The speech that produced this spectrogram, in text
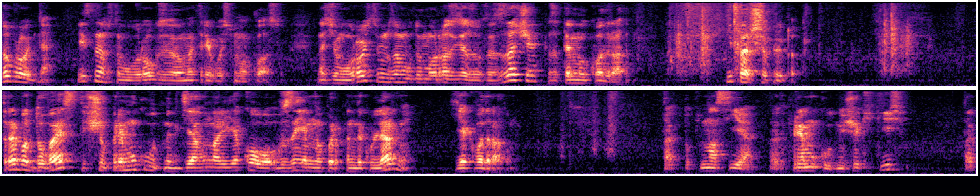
Доброго дня! І ним знову урок з геометрії 8 класу. На цьому уроці ми будемо розв'язувати задачі за темою квадрата. І перший приклад. Треба довести, що прямокутник, діагоналі якого взаємно перпендикулярні, є квадратом. Так, тобто у нас є прямокутничок якийсь. Так,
